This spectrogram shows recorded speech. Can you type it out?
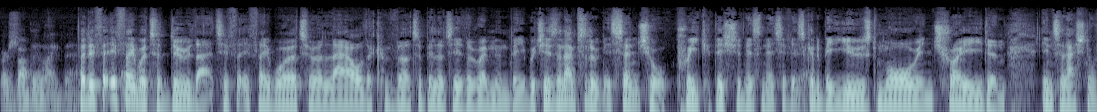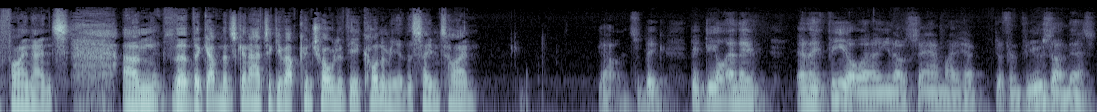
or something like that. But if if they were to do that, if if they were to allow the convertibility of the renminbi, which is an absolute essential precondition, isn't it? If it's yeah. going to be used more in trade and international finance, um, so. the the government's going to have to give up control of the economy at the same time. Yeah, it's a big big deal, and they and they feel, and you know, Sam might have different views on this.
